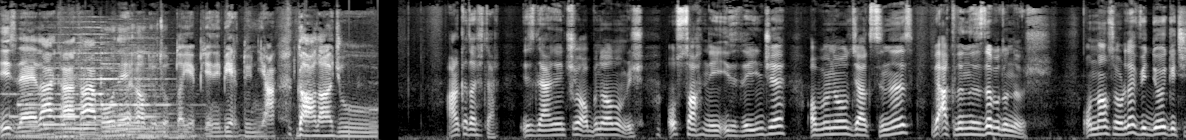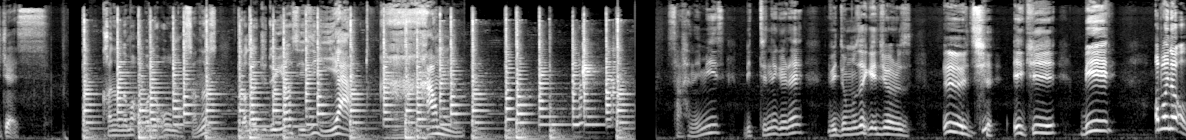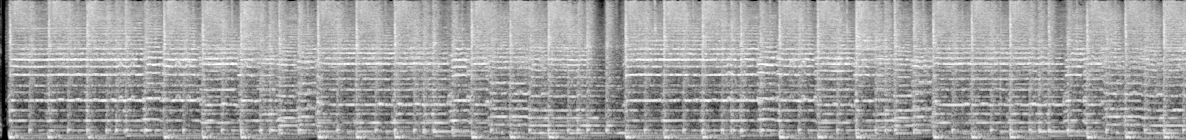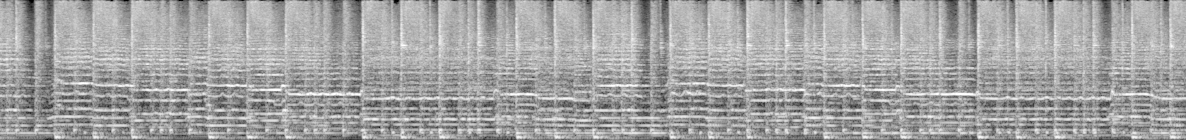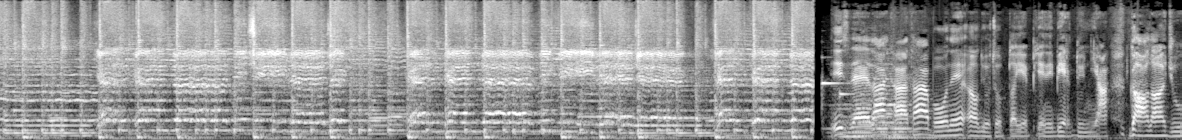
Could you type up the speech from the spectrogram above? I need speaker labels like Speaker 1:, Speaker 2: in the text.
Speaker 1: İzle, like at, abone ol YouTube'da yepyeni bir dünya Galacu. Arkadaşlar, izleyenin çoğu abone olmamış. O sahneyi izleyince abone olacaksınız ve aklınızda bulunur. Ondan sonra da videoya geçeceğiz. Kanalıma abone olmazsanız Galacı Dünya sizi yer. Ham. Sahnemiz bittiğine göre videomuza geçiyoruz. 3, 2, 1 Abone ol. Like at, abone ol YouTube'da yepyeni bir dünya Galacu.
